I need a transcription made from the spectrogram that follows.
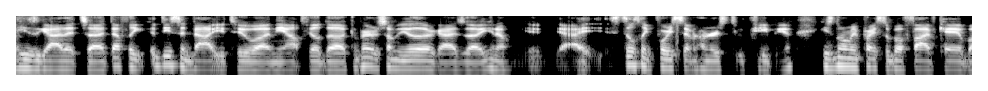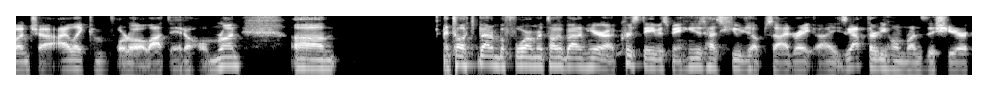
he's a guy that's definitely a decent value too in the outfield compared to some of the other guys. you know, I still think 4,700 is too cheap. He's normally priced above 5K a bunch. I like Conforto a lot to hit a home run. Um, I talked about him before. I'm going to talk about him here. Uh, Chris Davis, man, he just has huge upside, right? Uh, he's got 30 home runs this year.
